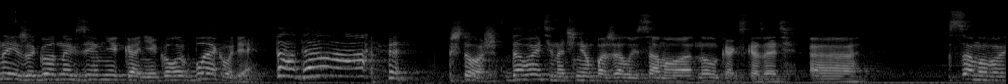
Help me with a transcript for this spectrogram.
На ежегодных зимних каникулах в Блэквуде. Та-да! Что ж, давайте начнем, пожалуй, с самого, ну, как сказать, э, самого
